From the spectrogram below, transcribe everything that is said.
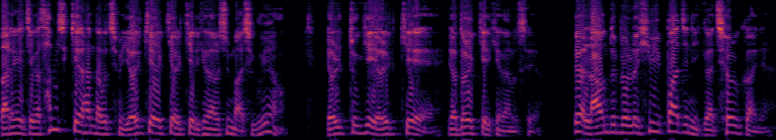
만약에 제가 30개를 한다고 치면 10개, 10개, 10개 이렇게 나누지 마시고요. 12개, 10개, 8개 이렇게 나누세요. 그러니까 라운드별로 힘이 빠지니까 채울 거 아니야.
